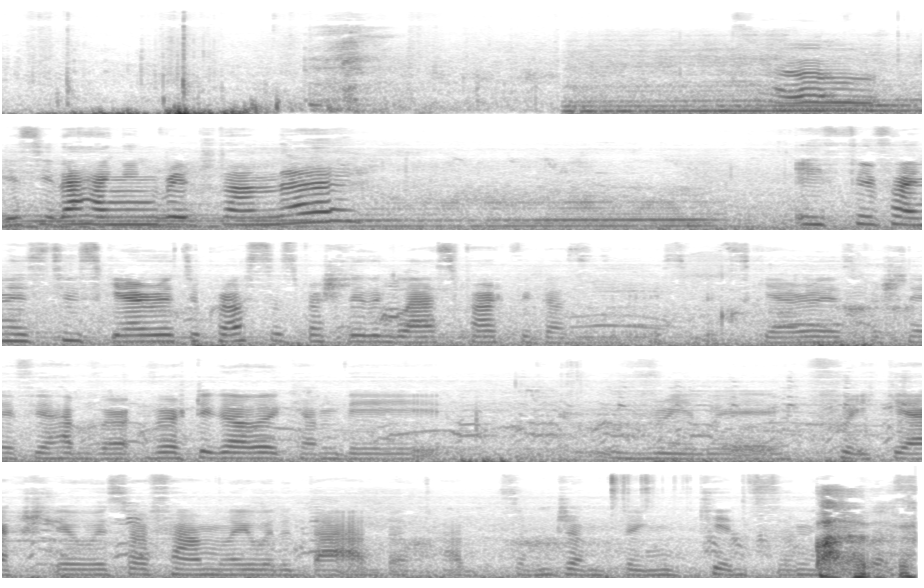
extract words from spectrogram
so you see the hanging bridge down there? if you find it's too scary to cross, especially the glass part, because it's a bit scary, especially if you have vertigo, it can be really freaky actually. We saw a family with a dad that had some jumping kids and he was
